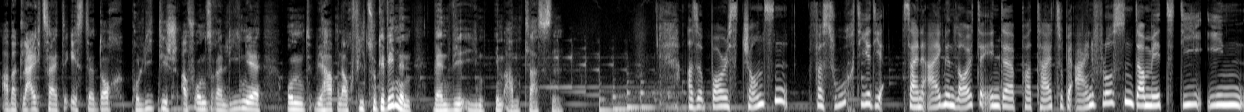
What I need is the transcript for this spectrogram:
aber gleichzeitig ist er doch politisch auf unserer Linie und wir haben auch viel zu gewinnen, wenn wir ihn im Amt lassen. Also Boris Johnson versucht hier die seine eigenen Leute in der Partei zu beeinflussen, damit die ihn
